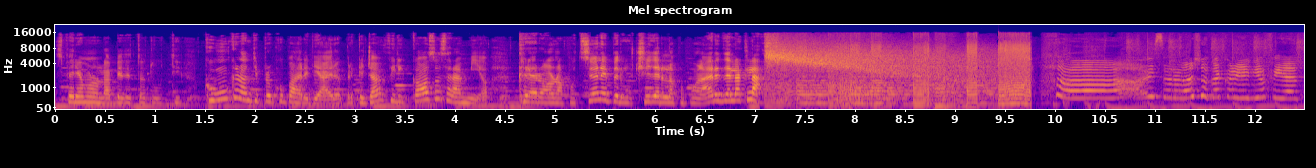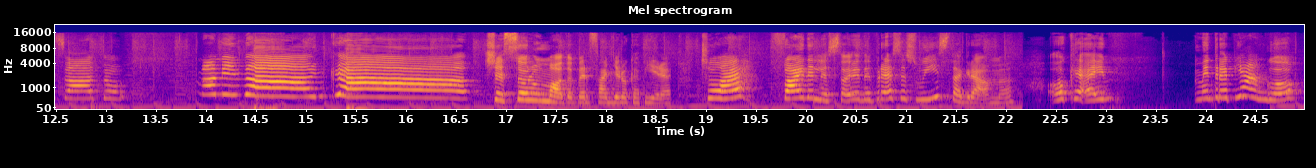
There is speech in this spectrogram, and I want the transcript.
speriamo non l'abbia detto a tutti. Comunque non ti preoccupare, diario, perché Gianfilippo Coso sarà mio. Creerò una pozione per uccidere la popolare della classe. C'è solo un modo per farglielo capire. Cioè, fai delle storie depresse su Instagram. Ok. Mentre piango?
